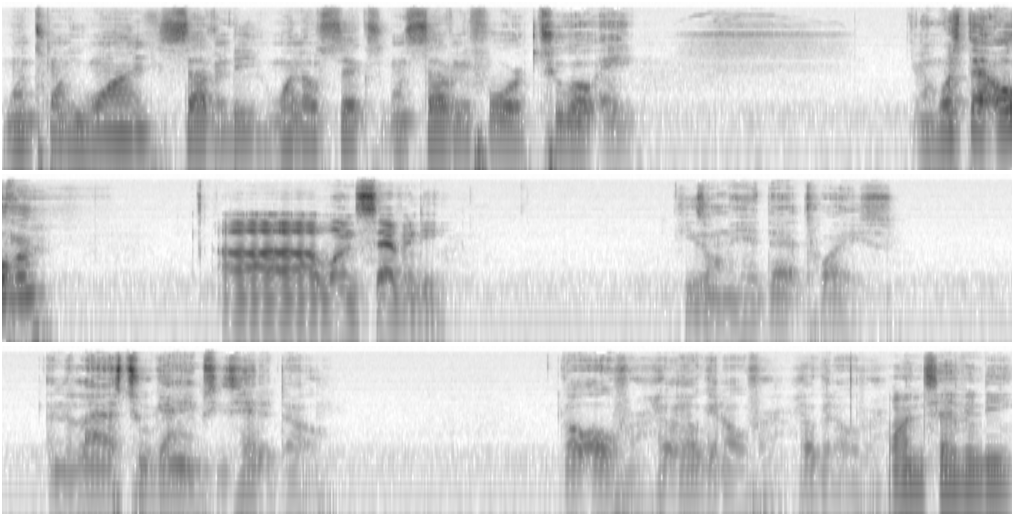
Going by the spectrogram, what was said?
121, 70, 106, 174, 208. And what's that over? Uh, 170. He's only hit that twice. In the last two games, he's hit it though. Go over. He'll he'll get over. He'll get over. 170.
